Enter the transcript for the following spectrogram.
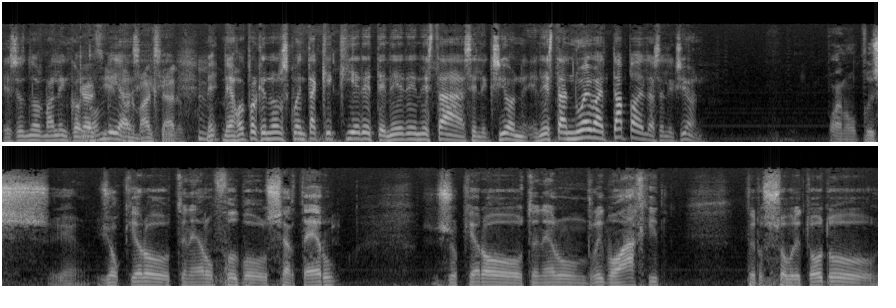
Eso es normal en Colombia. normal, sí, sí. claro. Me- mejor porque no nos cuenta qué quiere tener en esta selección, en esta nueva etapa de la selección. Bueno, pues eh, yo quiero tener un fútbol certero, yo quiero tener un ritmo ágil, pero sobre todo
